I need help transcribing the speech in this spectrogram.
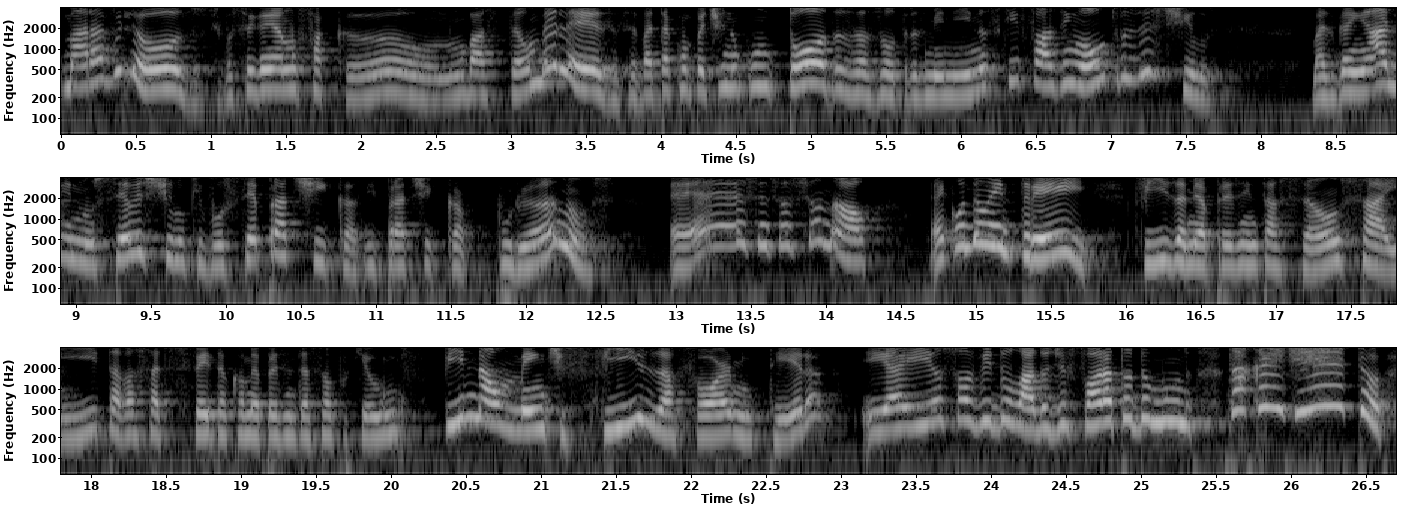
maravilhoso. Se você ganhar no facão, num bastão, beleza. Você vai estar competindo com todas as outras meninas que fazem outros estilos. Mas ganhar ali no seu estilo que você pratica e pratica por anos é sensacional. Aí quando eu entrei, fiz a minha apresentação, saí, tava satisfeita com a minha apresentação porque eu finalmente fiz a forma inteira. E aí eu só vi do lado de fora todo mundo, não acredito!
